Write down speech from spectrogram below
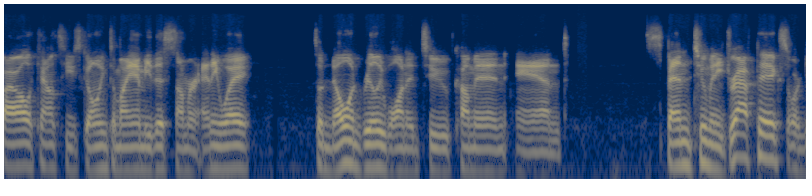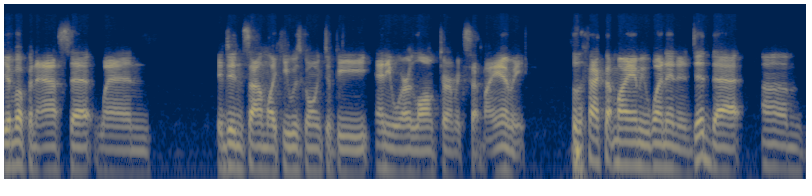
by all accounts, he's going to Miami this summer anyway. So no one really wanted to come in and spend too many draft picks or give up an asset when it didn't sound like he was going to be anywhere long term except Miami. So the fact that Miami went in and did that um,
